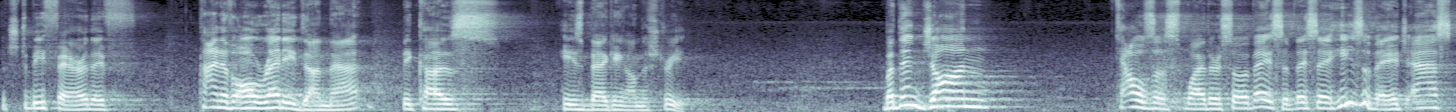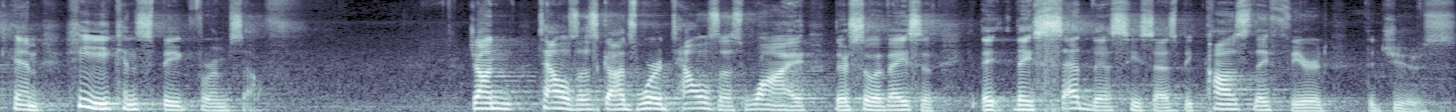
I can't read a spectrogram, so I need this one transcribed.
Which, to be fair, they've kind of already done that because he's begging on the street. But then John tells us why they're so evasive. They say, He's of age, ask him. He can speak for himself. John tells us, God's word tells us why they're so evasive. They, they said this, he says, because they feared the Jews.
